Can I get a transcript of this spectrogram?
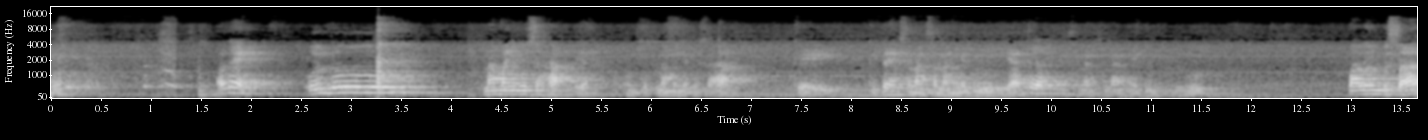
Ya. Oke, untuk namanya usaha ya, untuk namanya usaha. Oke, kita yang senang-senangnya dulu ya. Iya. Yang Senang-senangnya dulu, dulu. Paling besar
